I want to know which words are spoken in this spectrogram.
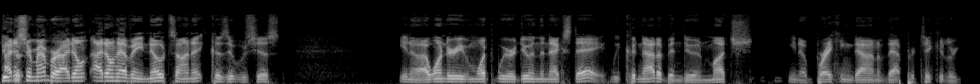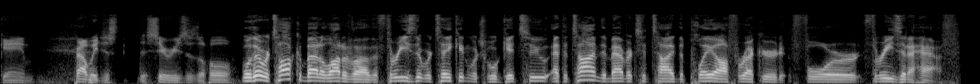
Dude, I just remember I don't I don't have any notes on it because it was just, you know, I wonder even what we were doing the next day. We could not have been doing much, you know, breaking down of that particular game. Probably just the series as a whole. Well, there were talk about a lot of uh, the threes that were taken, which we'll get to. At the time, the Mavericks had tied the playoff record for threes and a half.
